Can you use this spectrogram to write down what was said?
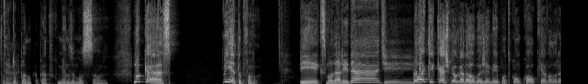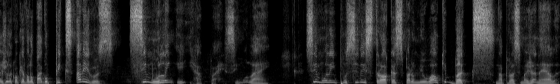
Tô tá. topando um campeonato com menos emoção, viu? Lucas, vinheta, por favor. Pix modalidade. Podcastbelgrado.gmail.com. Qualquer valor ajuda, qualquer valor paga o Pix. Amigos, simulem. Ih, rapaz, simular, hein? Simulem possíveis trocas para o Milwaukee Bucks na próxima janela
